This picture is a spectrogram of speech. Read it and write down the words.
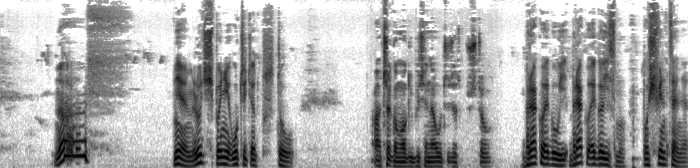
no, nie wiem, ludzie się powinni uczyć od pszczół. A czego mogliby się nauczyć od pszczół? Braku, egoi- braku egoizmu, poświęcenia.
